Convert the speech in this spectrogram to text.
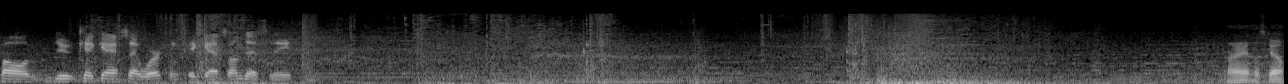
Call, do kick ass at work and kick ass on Destiny. Alright, let's go.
